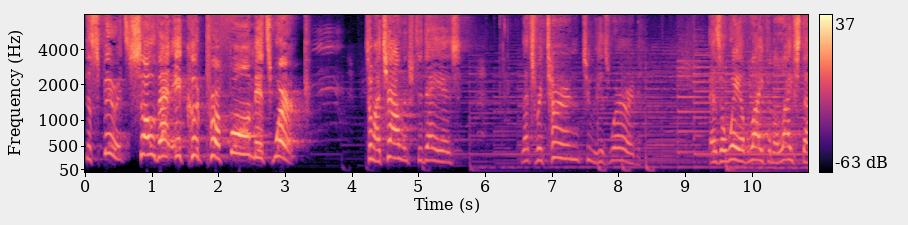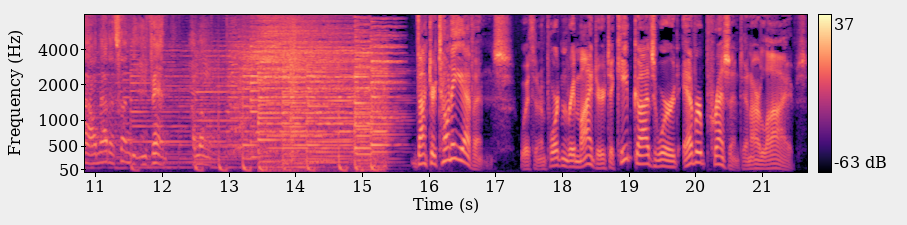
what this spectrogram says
the spirit so that it could perform its work. So my challenge today is let's return to his word as a way of life and a lifestyle, not a Sunday event alone. Dr. Tony Evans with an important reminder to keep God's Word ever present in our lives.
